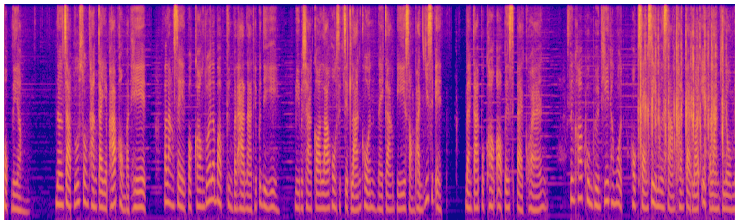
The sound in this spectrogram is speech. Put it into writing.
หกเหลี่ยม เนื่องจากรูปทรงทางกายภาพของประเทศ ฝรั่งเศสปกครองด้วยระบอบกึ่งประธานาธิบดี มีประชากรราว 67 ล้านคนในกลางปี 2021 แบ่งการปกครองออกเป็น 18 แคว้น ซึ่งครอบคลุมพื้นที่ทั้งหมด 643,801 ตารางกิโลเม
